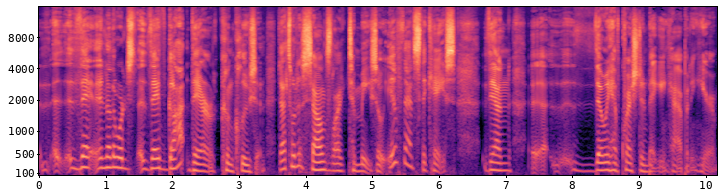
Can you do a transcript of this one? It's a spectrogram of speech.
they, in other words, they've got their conclusion. That's what it sounds like to me. So if that's the case, then uh, then we have question begging happening here.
